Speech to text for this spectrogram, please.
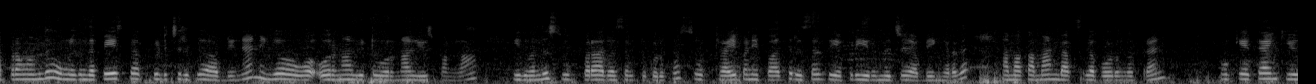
அப்புறம் வந்து உங்களுக்கு இந்த ஃபேஸ் பேக் பிடிச்சிருக்கு அப்படின்னா நீங்கள் ஒரு நாள் விட்டு ஒரு நாள் யூஸ் பண்ணலாம். இது வந்து சூப்பராக ரிசல்ட் கொடுக்கும். ஸோ ட்ரை பண்ணி பார்த்து ரிசல்ட் எப்படி இருந்துச்சு அப்படிங்கிறத நம்ம கமெண்ட் பாக்ஸில் போடுங்க ஃப்ரெண்ட்ஸ் ஓகே தேங்க்யூ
